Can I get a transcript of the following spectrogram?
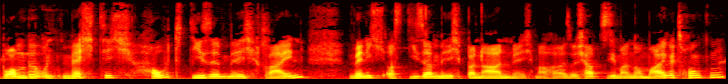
Bombe und mächtig haut diese Milch rein, wenn ich aus dieser Milch Bananenmilch mache. Also ich habe sie mal normal getrunken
